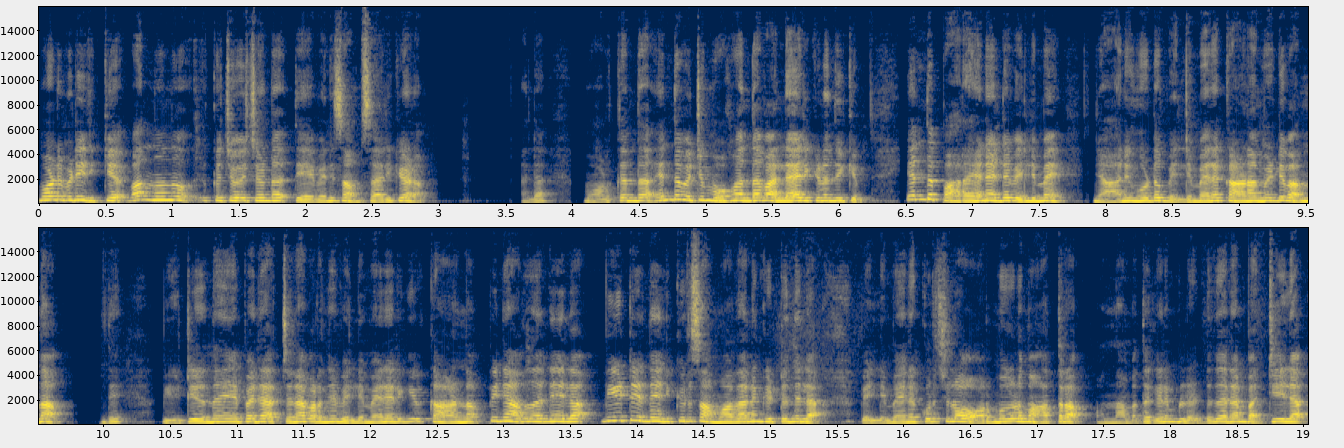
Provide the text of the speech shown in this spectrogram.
മോൾ ഇവിടെ ഇരിക്കുക വന്നെന്ന് ഒക്കെ ചോദിച്ചുകൊണ്ട് ദേവേനി സംസാരിക്കുകയാണ്. അല്ല മോൾക്ക് എന്താ എന്താ പറ്റും? മുഖം എന്താ വല്ലായിരിക്കണം നിൽക്കും എന്താ പറയാനാ എന്റെ വെല്ലുമേ? ഞാനിങ്ങോട്ട് വെല്ലുമേനെ കാണാൻ വേണ്ടി വന്നാ. ദേ വീട്ടിലിരുന്ന് ഇപ്പം എന്റെ അച്ഛനാ പറഞ്ഞ വെല്ലുമേനെ എനിക്ക് കാണണം. പിന്നെ അത് തന്നെയല്ല വീട്ടിലിരുന്ന് എനിക്കൊരു സമാധാനം കിട്ടുന്നില്ല. വെല്ലുമേനെ കുറിച്ചുള്ള ഓർമ്മകൾ മാത്രം. ഒന്നാമത്തെ കാര്യം ബ്ലഡ് തരാൻ പറ്റിയില്ല.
